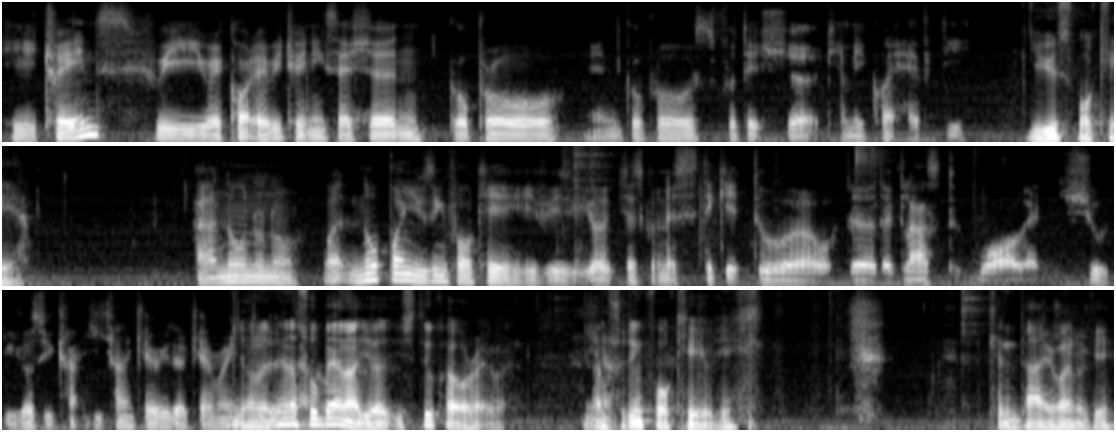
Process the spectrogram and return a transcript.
he trains, we record every training session. GoPro and GoPro's footage uh, can be quite hefty. you use 4K. ah? Uh, no, no, no. What? No point using 4K if you, you're just going to stick it to uh, the the glass wall and shoot because you can't. He can't carry the camera. Yeah, the that's so bad. lah. You're, you're still quite alright. Right? I'm shooting 4K, okay? Can die one, okay?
